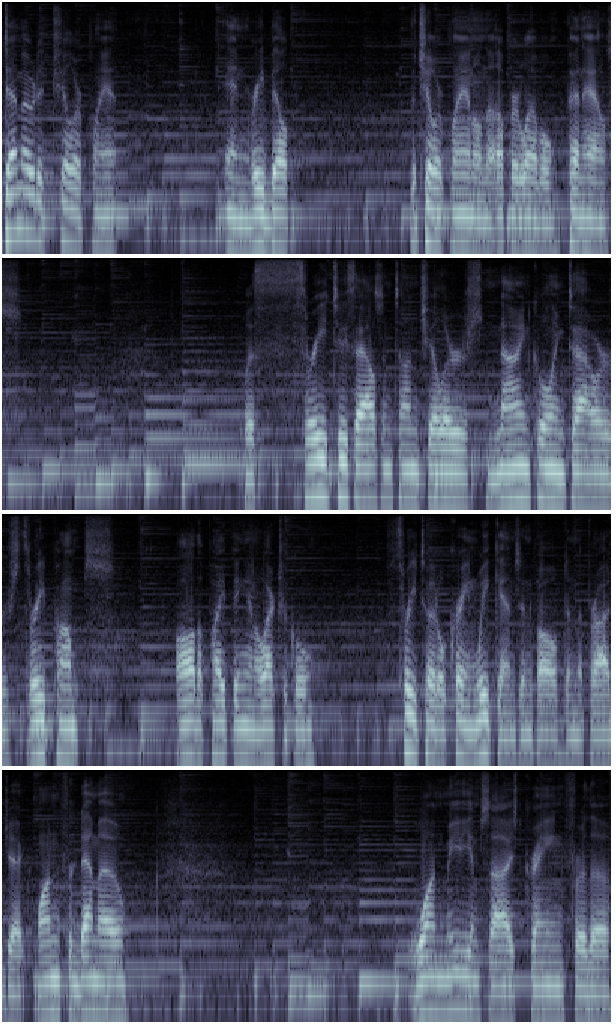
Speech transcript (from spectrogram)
Demoed a chiller plant and rebuilt the chiller plant on the upper level penthouse with three 2,000 ton chillers, nine cooling towers, three pumps, all the piping and electrical, three total crane weekends involved in the project, one for demo, one medium-sized crane for the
